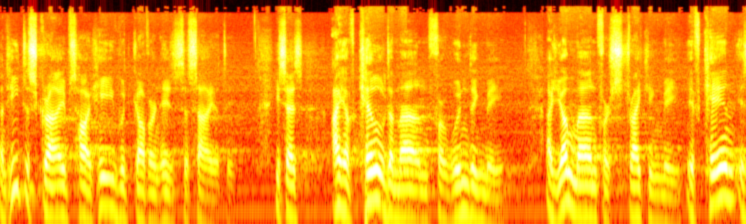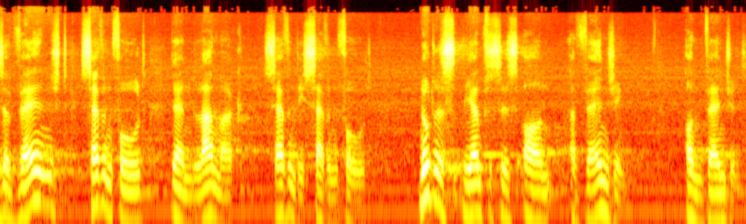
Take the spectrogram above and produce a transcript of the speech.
And he describes how he would govern his society. He says, I have killed a man for wounding me, a young man for striking me. If Cain is avenged sevenfold, then Lamech seventy-sevenfold. Notice the emphasis on avenging, on vengeance.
